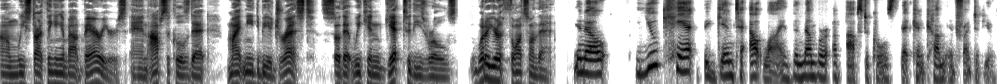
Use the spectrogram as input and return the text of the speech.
um, we start thinking about barriers and obstacles that might need to be addressed so that we can get to these roles. What are your thoughts on that? You know, you can't begin to outline the number of obstacles that can come in front of you.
